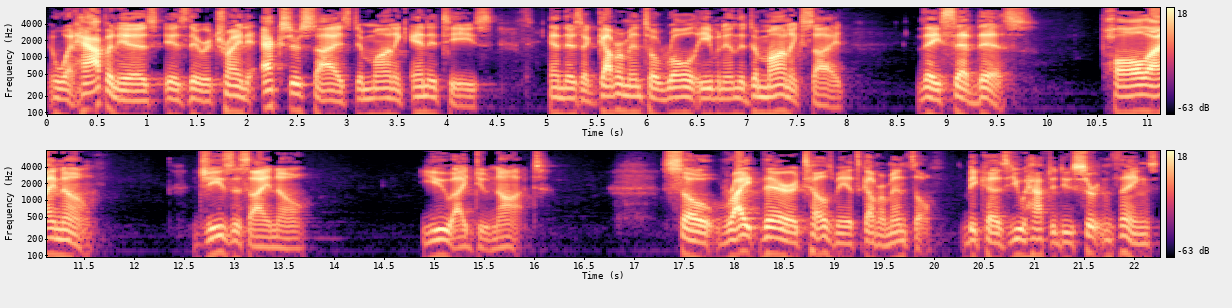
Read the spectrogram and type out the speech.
And what happened is is they were trying to exorcise demonic entities and there's a governmental role even in the demonic side. They said this, Paul I know, Jesus I know, you I do not. So right there it tells me it's governmental because you have to do certain things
